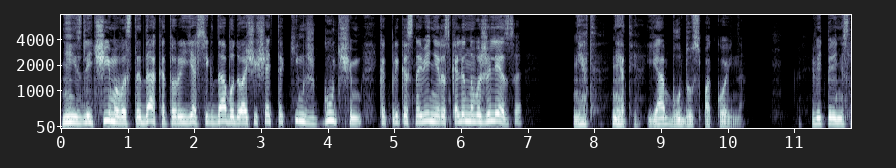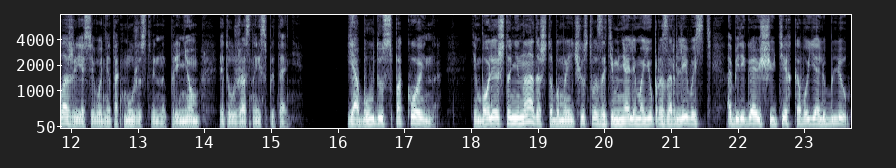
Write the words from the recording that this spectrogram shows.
неизлечимого стыда, который я всегда буду ощущать таким жгучим, как прикосновение раскаленного железа. Нет, нет, я буду спокойна. Ведь перенесла же я сегодня так мужественно при нем это ужасное испытание. Я буду спокойна, тем более, что не надо, чтобы мои чувства затемняли мою прозорливость, оберегающую тех, кого я люблю.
